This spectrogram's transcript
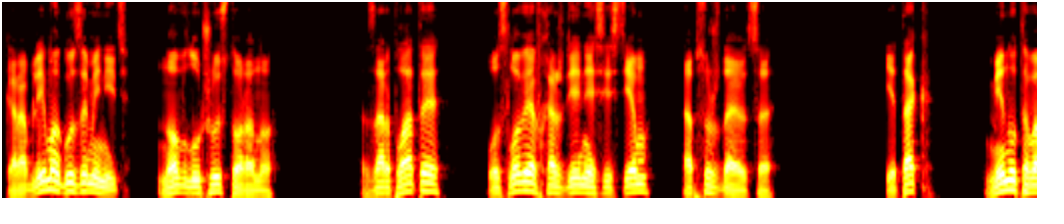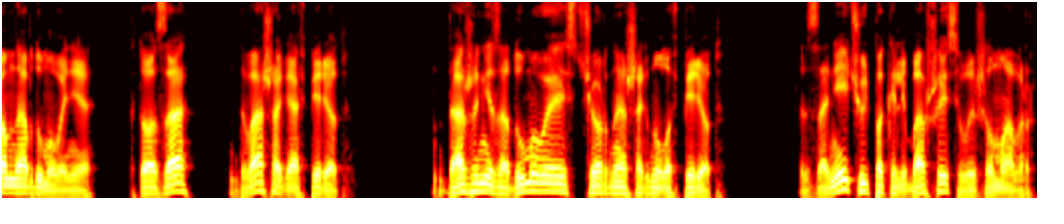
Корабли могу заменить, но в лучшую сторону. Зарплаты, условия вхождения систем обсуждаются. Итак, минута вам на обдумывание. Кто за, два шага вперед. Даже не задумываясь, черная шагнула вперед. За ней, чуть поколебавшись, вышел Мавр.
